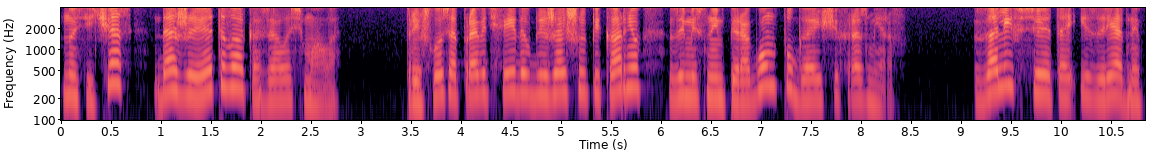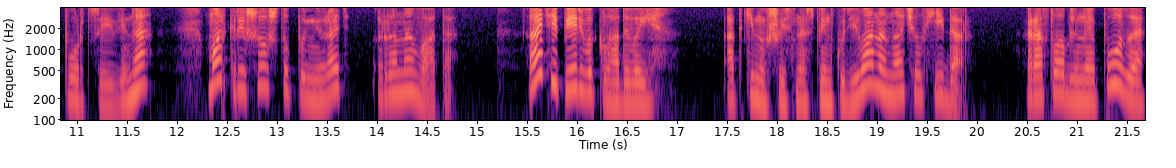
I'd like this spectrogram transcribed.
но сейчас даже этого оказалось мало. Пришлось отправить Хейда в ближайшую пекарню за мясным пирогом пугающих размеров. Залив все это изрядной порцией вина, Марк решил, что помирать рановато. «А теперь выкладывай». Откинувшись на спинку дивана, начал Хейдар. Расслабленная поза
